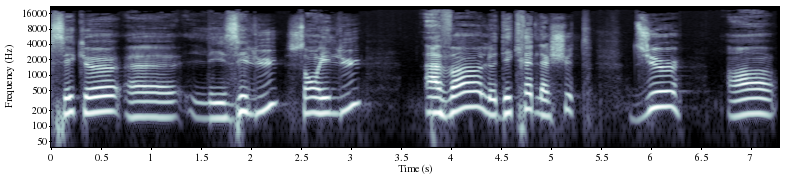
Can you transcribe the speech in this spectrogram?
C'est que euh, les élus sont élus avant le décret de la chute. Dieu, en,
